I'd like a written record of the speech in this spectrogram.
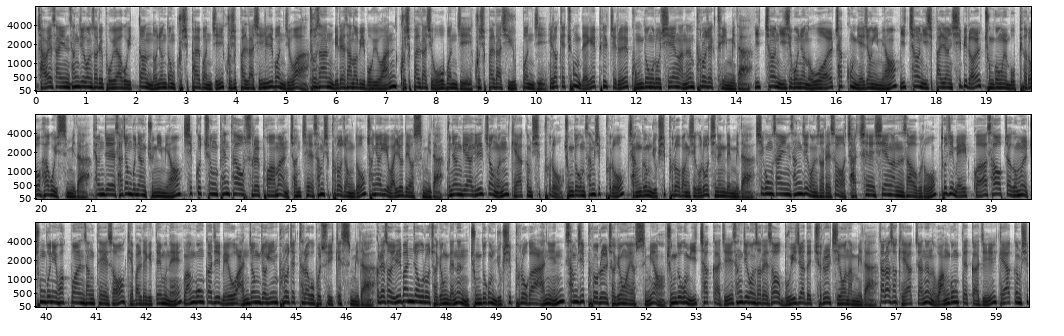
자회사인 상지건설이 보유하고 있던 논현동 98번지, 98-1번지와 두산 미래산업이 보유한 98-5번지, 98-6번지 이렇게 총 4개 필지를 공동으로 시행하는 프로젝트입니다. 2025년 5월 착공 예정이며 2028년 11월 준공을 목표로 하고 있습니다. 현재 사전 분양 중이며 19층 펜트하우스를 포함한 전체 30% 정도 청약이 완료되었습니다. 분양 계약 일정은 계약금 10%, 중도금 30%, 잔금 60% 방식으로 진행됩니다. 시공사인 상지건설에서 자체 시행하는 사업으로 토지 매입과 사업 자금을 충분히 확보한 상태에서 개발되기 때문에 완공까지 매우 안정적인 프로젝트라고 볼 수 있겠습니다. 그래서 일반적으로 적용되는 중도금 60%가 아닌 30%를 적용하였으며 중도금 2차까지 상지건설에서 무이자 대출을 지원합니다. 따라서 계약자는 완공 때까지 계약금 10%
